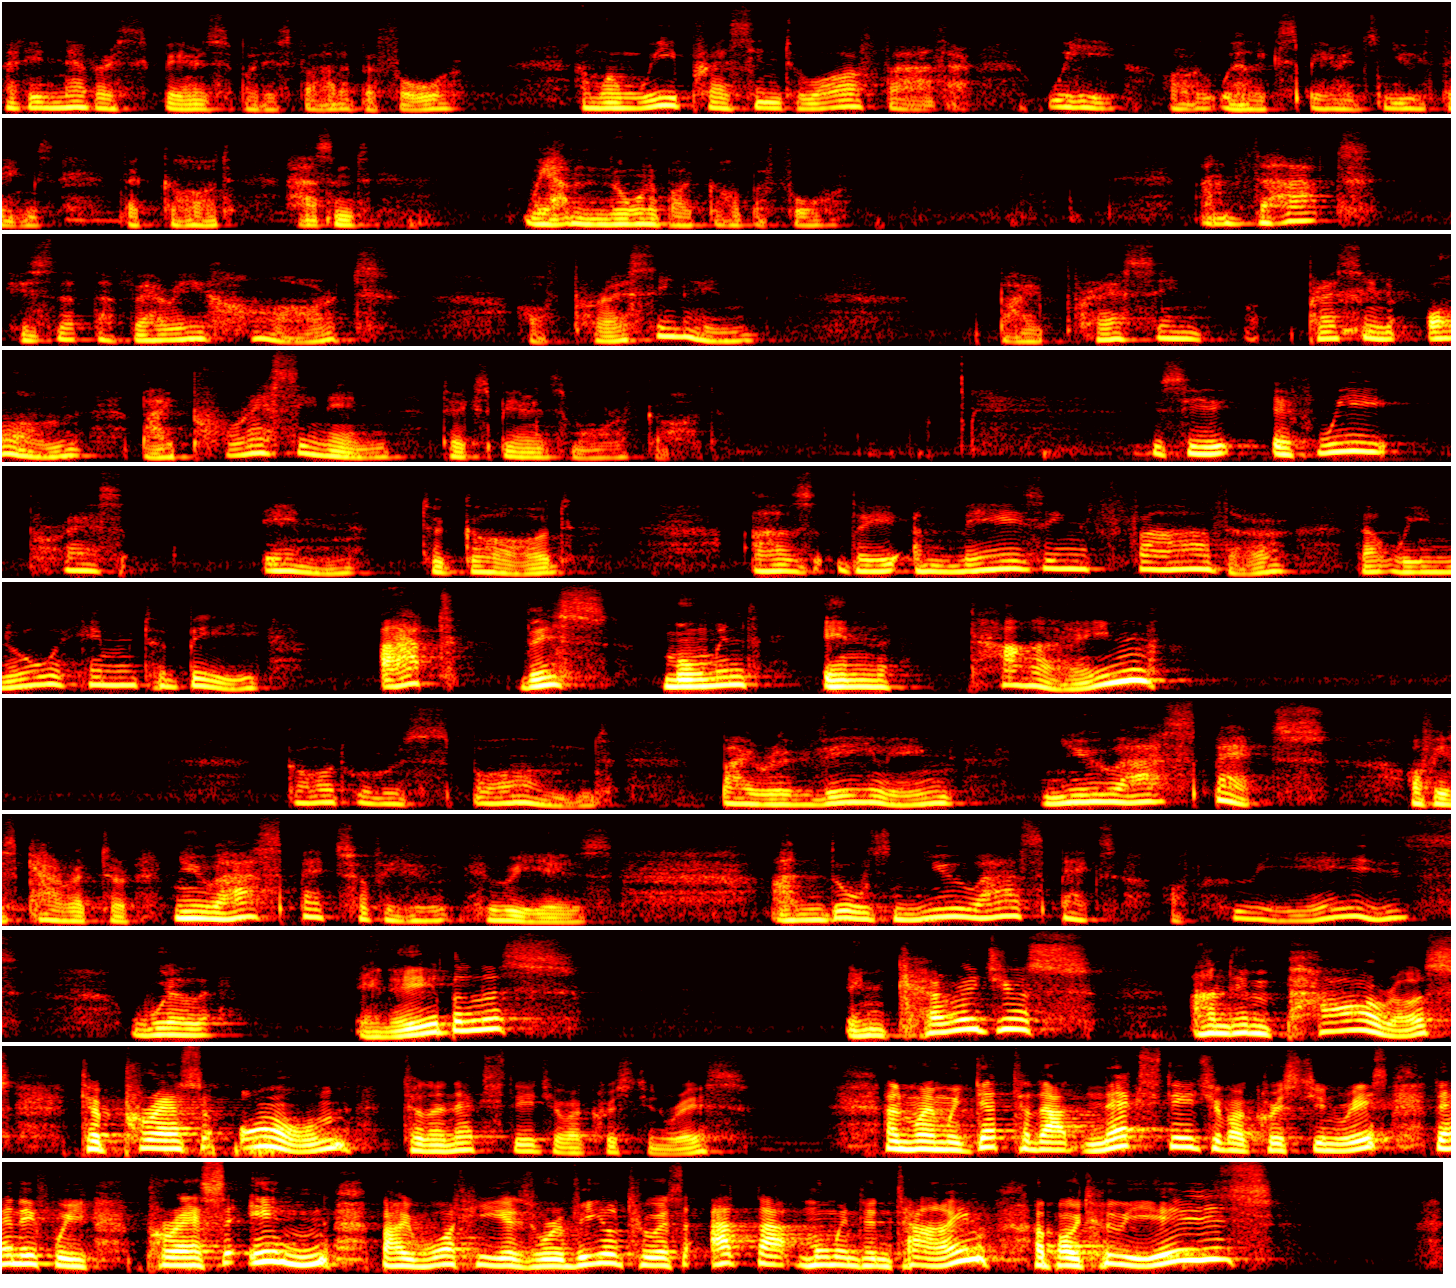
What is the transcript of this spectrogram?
that he never experienced about his father before. And when we press into our Father, we are, will experience new things that God hasn't, we haven't known about God before. And that is at the very heart of pressing in by pressing, pressing on, by pressing in to experience more of God. You see, if we press in to God as the amazing Father that we know Him to be at this moment in time, God will respond by revealing new aspects of his character, new aspects of who, he is. And those new aspects of who he is will enable us, encourage us, and empower us to press on to the next stage of our Christian race. And when we get to that next stage of our Christian race, then if we press in by what He has revealed to us at that moment in time about who He is,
